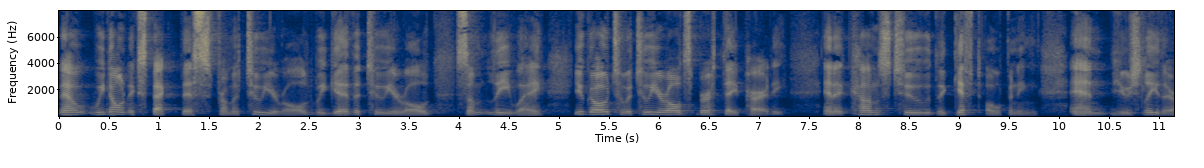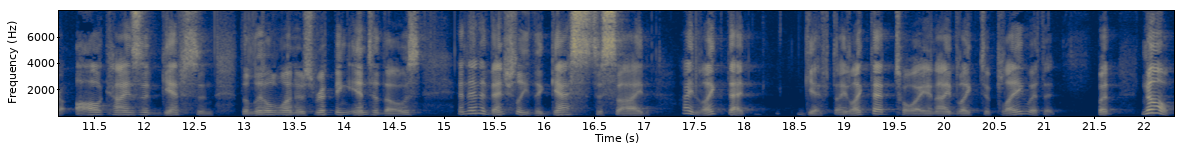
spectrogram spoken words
Now, we don't expect this from a two year old. We give a two year old some leeway. You go to a two year old's birthday party and it comes to the gift opening. And usually there are all kinds of gifts, and the little one is ripping into those. And then eventually the guests decide, I like that gift, I like that toy, and I'd like to play with it. But no,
